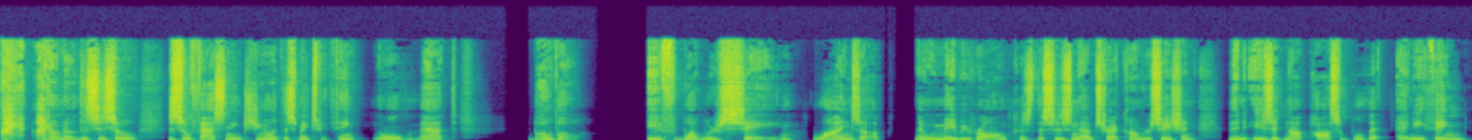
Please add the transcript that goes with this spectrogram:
I, I don't know. This is so this is so fascinating because you know what this makes me think. Noel, Matt, Bobo. If what we're saying lines up and we may be wrong because this is an abstract conversation, then is it not possible that anything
